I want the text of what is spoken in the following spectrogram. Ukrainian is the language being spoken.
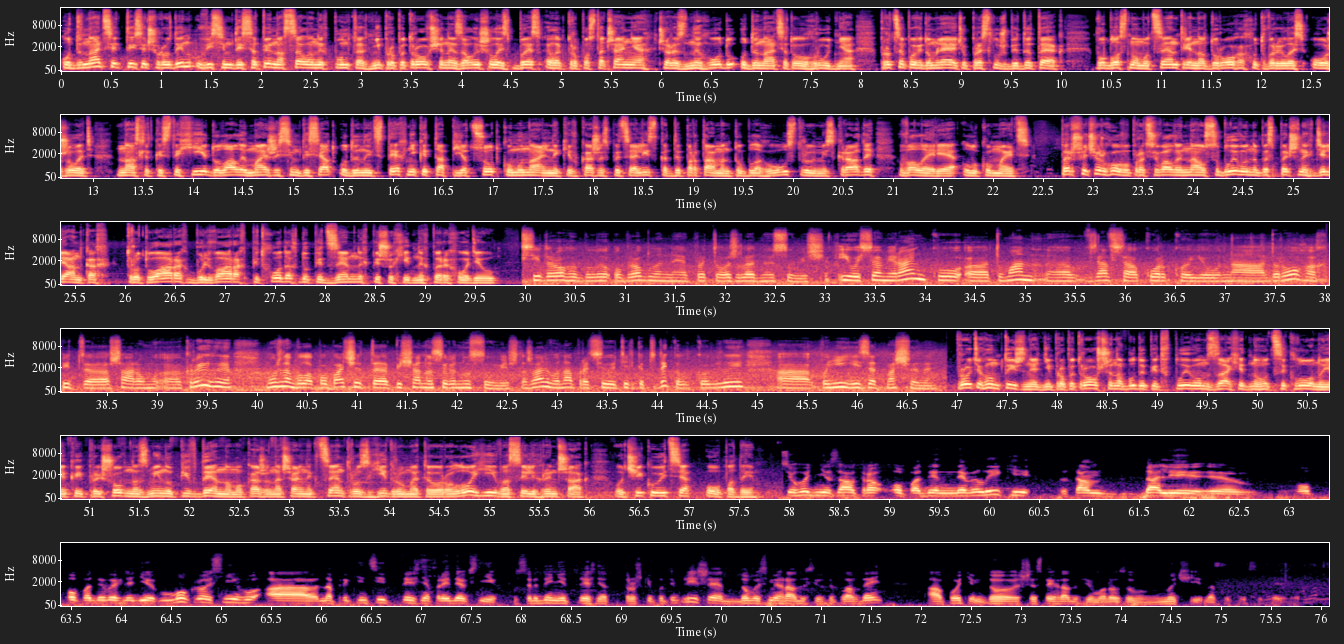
11 тисяч родин у 80 населених пунктах Дніпропетровщини залишились без електропостачання через негоду 11 грудня. Про це повідомляють у прес-службі ДТЕК. В обласному центрі на дорогах утворилась ожеледь. Наслідки стихії долали майже 70 одиниць техніки та 500 комунальників, каже спеціалістка департаменту благоустрою міськради Валерія Лукомець. Першочергово працювали на особливо небезпечних ділянках тротуарах, бульварах, підходах до підземних пішохідних переходів. Всі дороги були оброблені протиожеледною сумішю. І о сьомій ранку е, туман е, взявся коркою на дорогах під е, шаром криги. Можна було побачити піщану соляну суміш. На жаль, вона працює тільки тоді, коли- по ній їздять машини. Протягом тижня Дніпропетровщина буде під впливом західного циклону, який прийшов на зміну південному, каже начальник центру з гідрометеорології Василь Гринчак. Очікуються опади. Сьогодні, завтра опади невеликі. Там далі е, опади вигляді мокрого снігу. А наприкінці тижня прийде в сніг. У середині тижня трошки потепліше, до 8 градусів тепла в день, а потім до 6 градусів морозу вночі наприкінці тижня.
